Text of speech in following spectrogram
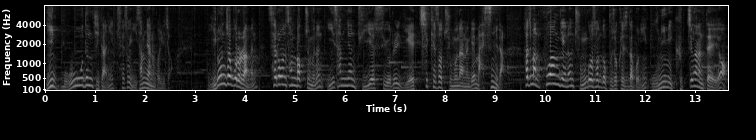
이 모든 기간이 최소 2, 3년은 걸리죠. 이론적으로라면 새로운 선박 주문은 2, 3년 뒤의 수요를 예측해서 주문하는 게 맞습니다. 하지만 후한기에는 중고선도 부족해지다 보니 운임이 급증하는 때예요.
